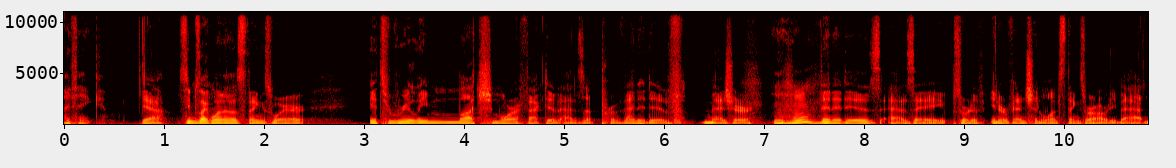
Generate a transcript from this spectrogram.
I think. yeah. Seems like one of those things where it's really much more effective as a preventative measure Mm-hmm. than it is as a sort of intervention once things are already bad.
